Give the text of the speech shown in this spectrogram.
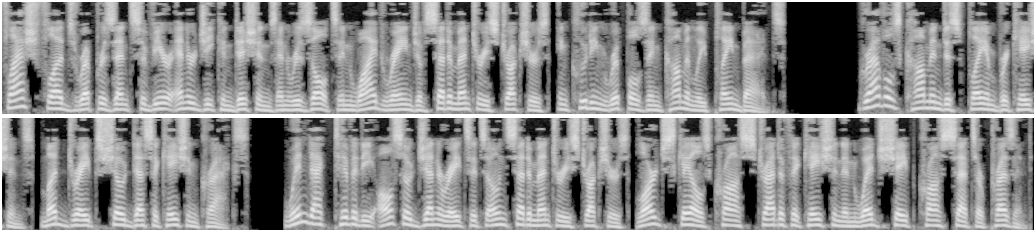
Flash floods represent severe energy conditions and results in wide range of sedimentary structures, including ripples and commonly plain beds. Gravel's common display imbrications, mud drapes show desiccation cracks. Wind activity also generates its own sedimentary structures, large scales cross stratification and wedge-shape cross sets are present.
